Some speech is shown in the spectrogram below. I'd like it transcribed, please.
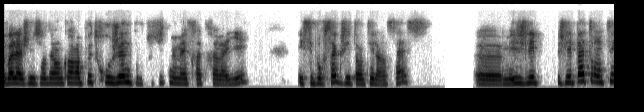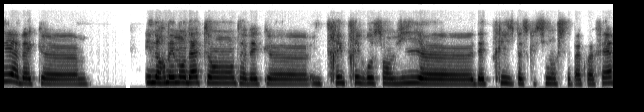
voilà, je me sentais encore un peu trop jeune pour tout de suite me mettre à travailler. Et c'est pour ça que j'ai tenté l'INSAS. mais je ne l'ai pas tenté avec énormément d'attentes, avec euh, une très très grosse envie euh, d'être prise parce que sinon je ne sais pas quoi faire.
